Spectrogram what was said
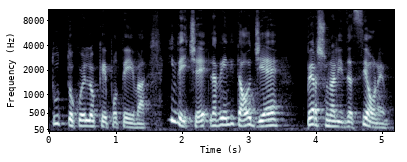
tutto quello che poteva. Invece la vendita oggi è personalizzazione.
